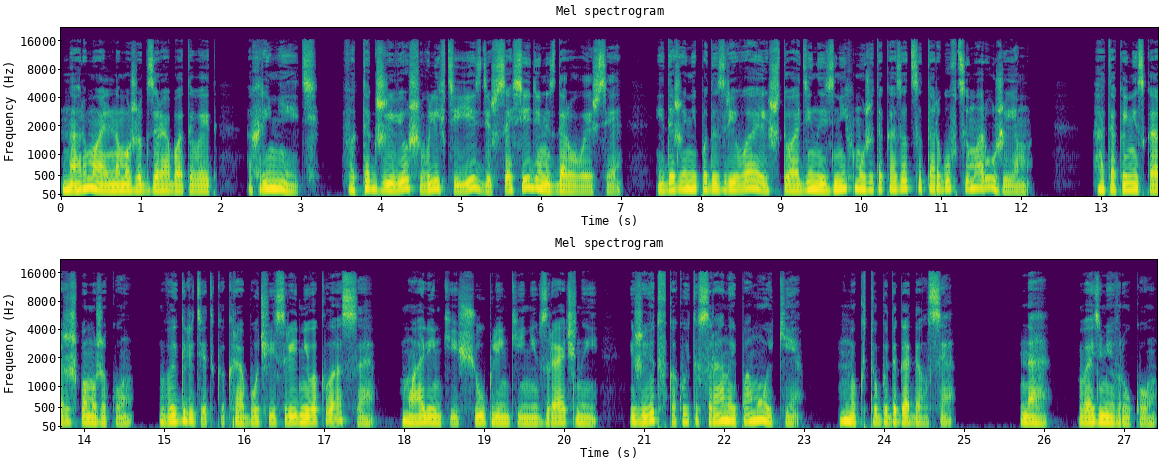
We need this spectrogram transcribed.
Нормально мужик зарабатывает. Охренеть. Вот так живешь, в лифте ездишь, с соседями здороваешься. И даже не подозреваешь, что один из них может оказаться торговцем оружием. А так и не скажешь по мужику. Выглядит как рабочий среднего класса. Маленький, щупленький, невзрачный и живет в какой-то сраной помойке. Ну, кто бы догадался. На, возьми в руку.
